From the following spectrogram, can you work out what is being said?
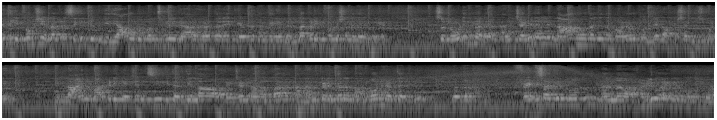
ಎಲ್ಲ ಇನ್ಫಾರ್ಮೇಷನ್ ಎಲ್ಲ ಕಡೆ ಸಿಗುತ್ತೆ ನಿಮಗೆ. ಯಾರು ಸುಮ್ಮನೆ ಯಾರು ಹೇಳ್ತಾರೆ ಕೇಳ್ಬೇಕಂತೇನಿಲ್ಲ ಎಲ್ಲ ಕಡೆ ಇನ್ಫಾರ್ಮೇಷನ್ ಇದೆ ನಿಮಗೆ. ಸೊ ನೋಡಿದ ಮೇಲೆ ನನ್ನ ಜಮೀನಲ್ಲಿ ನಾನು ಹೋದಾಗಿಂದ ಮಾಡಿರೋದು ಒಂದೇ ಡಾಕ್ಟರ್ ಸರ್ ಯೂಸ್ ಮಾಡಿದ್ದೀನಿ ಇಲ್ಲಿ ನಾನು ಮಾರ್ಕೆಟಿಂಗ್ ಏಜೆನ್ಸಿ ಇದರದಿಲ್ಲ ಅವ್ರ ಏಜೆಂಟ್ ನಾನಲ್ಲ, ನಾನು ನನ್ನ ಕಡೆಯಿಂದ ನನ್ನ ಅನುಭವನ ಹೇಳ್ತಾ ಇದ್ದೀನಿ. ಇವತ್ತು ನನ್ನ ಫ್ರೆಂಡ್ಸ್ ಆಗಿರ್ಬೋದು, ನನ್ನ ಹಳ್ಳಿಯವರಾಗಿರ್ಬೋದು ಕೂಡ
